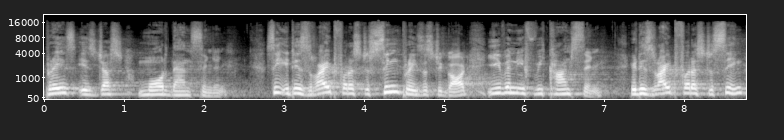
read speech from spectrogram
praise is just more than singing. See, it is right for us to sing praises to God even if we can't sing. It is right for us to sing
